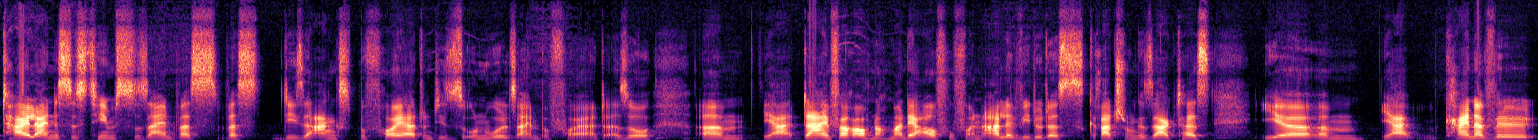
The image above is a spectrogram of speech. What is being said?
Teil eines Systems zu sein, was, was diese Angst befeuert und dieses Unwohlsein befeuert. Also ähm, ja, da einfach auch nochmal der Aufruf an alle, wie du das gerade schon gesagt hast. Ihr, ähm, ja, keiner will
